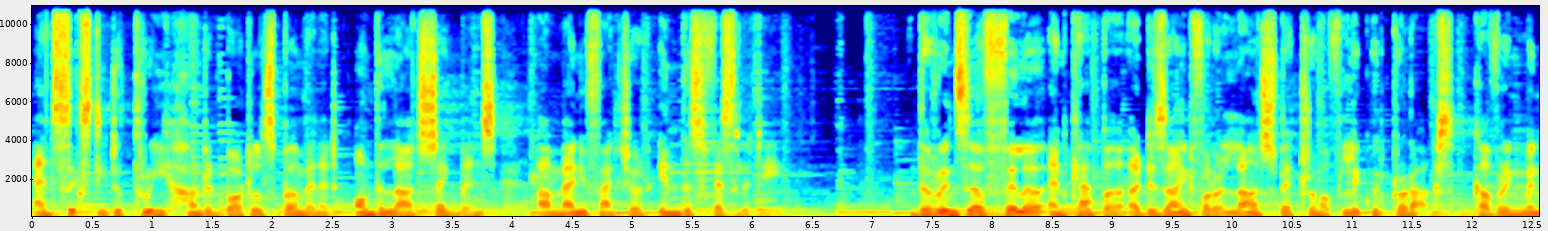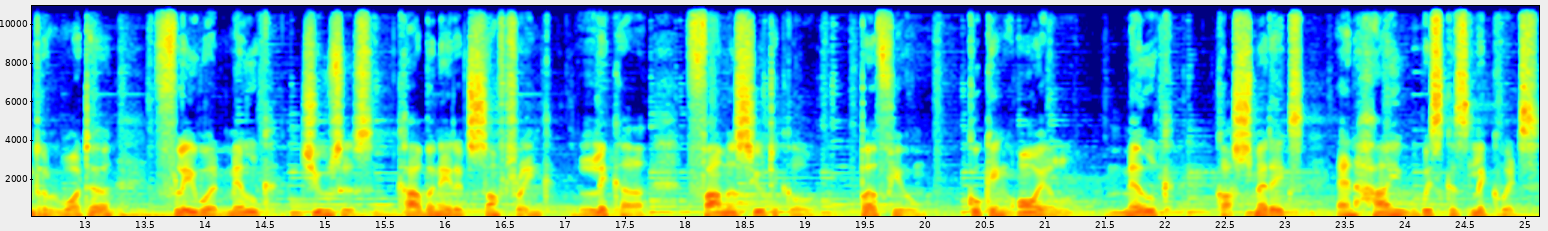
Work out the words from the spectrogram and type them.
and 60 to 300 bottles per minute on the large segments are manufactured in this facility. The rinser, filler and capper are designed for a large spectrum of liquid products covering mineral water, flavored milk, juices, carbonated soft drink, liquor, pharmaceutical, perfume, cooking oil, milk, cosmetics and high viscous liquids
